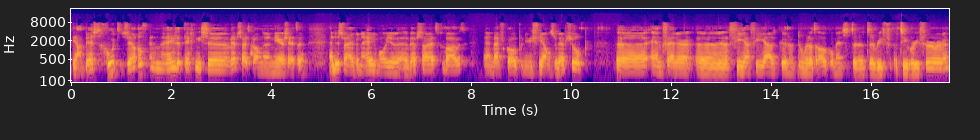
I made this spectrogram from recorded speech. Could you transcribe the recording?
ja, best goed zelf een hele technische website kan neerzetten. En dus wij hebben een hele mooie website gebouwd. En wij verkopen nu via onze webshop uh, en verder uh, via via kunnen, doen we dat ook om mensen te, te, ref, te referen.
